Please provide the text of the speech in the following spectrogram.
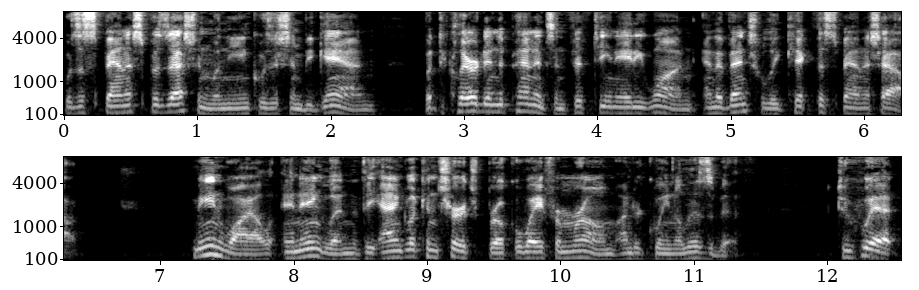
was a Spanish possession when the Inquisition began, but declared independence in 1581 and eventually kicked the Spanish out. Meanwhile, in England, the Anglican Church broke away from Rome under Queen Elizabeth. To wit,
